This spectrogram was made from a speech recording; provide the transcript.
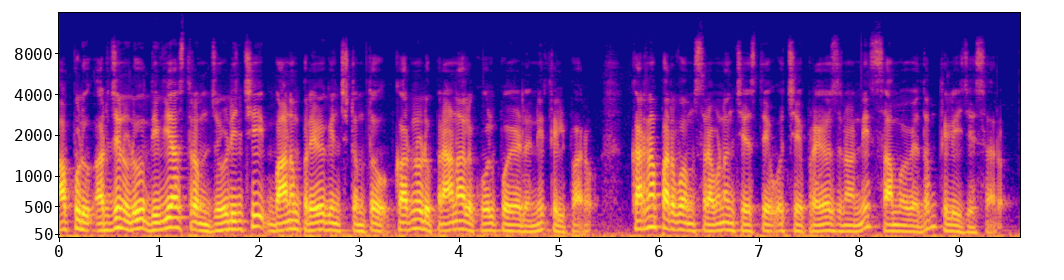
అప్పుడు అర్జునుడు దివ్యాస్త్రం జోడించి బాణం ప్రయోగించడంతో కర్ణుడు ప్రాణాలు కోల్పోయాడని తెలిపారు. కర్ణపర్వం శ్రవణం చేస్తే వచ్చే ప్రయోజనాన్ని సామవేదం తెలియజేశారు.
